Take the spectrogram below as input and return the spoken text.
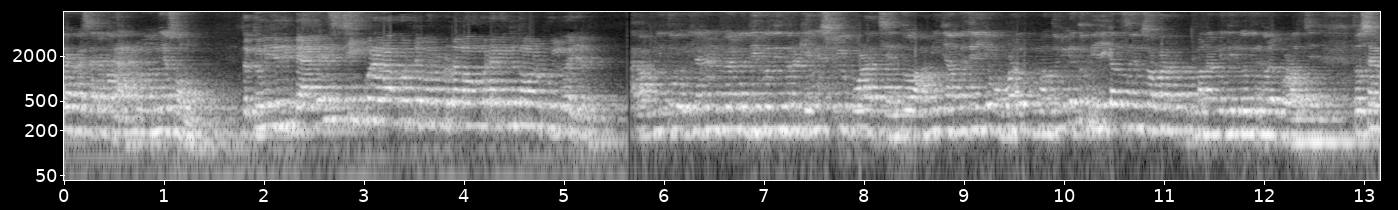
থাকবে স্যারের কথা হ্যাঁ। মন দিয়ে শোনো। তো তুমি যদি ব্যালেন্স ঠিক করে না করতে পারো টোটাল অঙ্কটা কিন্তু তোমার ভুল হয়ে যাবে। আপনি তো ইলেভেন টুয়েলভে দীর্ঘদিন ধরে কেমিস্ট্রি পড়াচ্ছেন তো আমি জানতে চাই যে ওভারঅল মাধ্যমিকে তো ফিজিক্যাল সায়েন্স সবার মানে আপনি দীর্ঘদিন ধরে পড়াচ্ছেন তো স্যার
